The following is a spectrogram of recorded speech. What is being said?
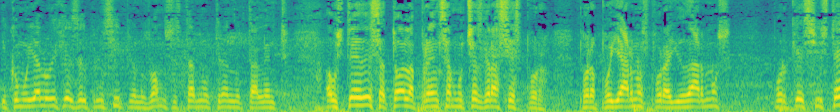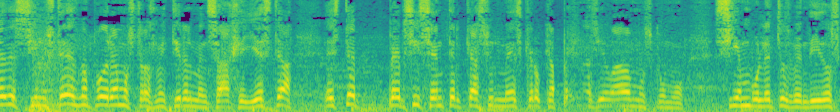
y como ya lo dije desde el principio, nos vamos a estar nutriendo talento. A ustedes, a toda la prensa, muchas gracias por, por apoyarnos, por ayudarnos, porque si ustedes, sin ustedes no podríamos transmitir el mensaje y este, este Pepsi Center que hace un mes creo que apenas llevábamos como 100 boletos vendidos,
